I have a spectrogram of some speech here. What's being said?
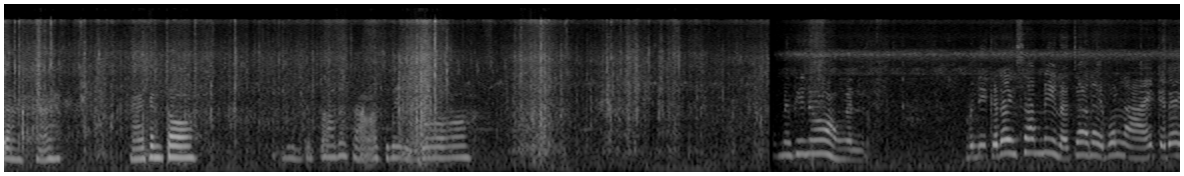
จ้าหาหากันต่อนี่จะต่อได้จ้าว่าจะได้อีกบ่แม่พี่น้องเงินวันนี้ก็ได้ซ้ำนี่แหละจ้าได้บ่หลายก็ได้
